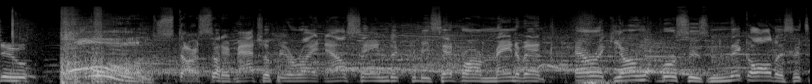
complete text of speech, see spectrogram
two. Oh, star-studded matchup here right now. Same that can be said for our main event. Eric Young versus Nick Aldis. It's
